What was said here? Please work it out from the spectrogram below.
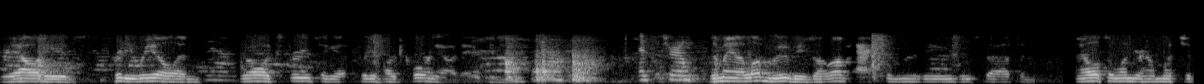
reality is pretty real and Yeah. we're all experiencing it pretty hardcore nowadays. You know? Yeah. It's true. I mean, I love movies. I love action movies and stuff, and I also wonder how much it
